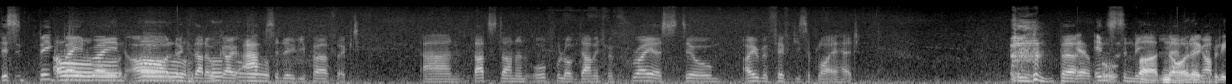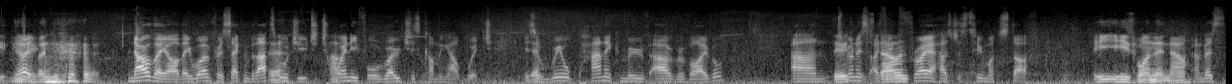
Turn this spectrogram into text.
This is big Oh, Bane Rain. Oh, oh, look at that. It'll go oh. absolutely perfect. And that's done an awful lot of damage, but Freya's still over 50 supply ahead. but Yeah, instantly But no, they're up. completely No, even. now they are. They weren't for a second, but that's Yeah. all due to Ah. 24 roaches coming up, which is a real panic move out of revival. And to be honest, I down. think Freya has just too much stuff. He, he's won it now. And there's the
